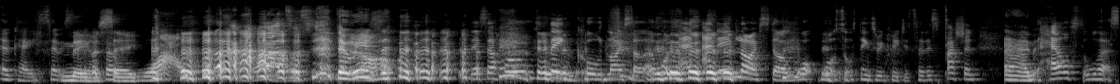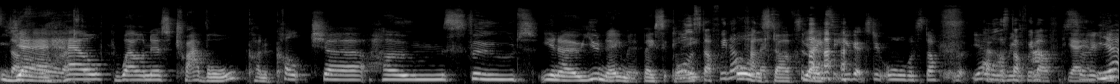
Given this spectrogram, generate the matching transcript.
Okay, so it's, may I say? wow. there is. there's a whole thing called lifestyle, and, what, and, and in lifestyle, what what sort of things are included? So there's fashion, Um, health, all that stuff. yeah, all that stuff. health, wellness, travel, kind of culture, homes, food, you know, you name it, basically. All the stuff we love, All the Alice. stuff, So yeah. basically, you get to do all the stuff. That, yeah, All the I mean, stuff we love, yeah. Absolutely, Yeah.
